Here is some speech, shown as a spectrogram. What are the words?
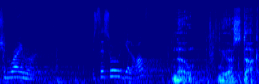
should worry more. Is this where we get off? No, we are stuck.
